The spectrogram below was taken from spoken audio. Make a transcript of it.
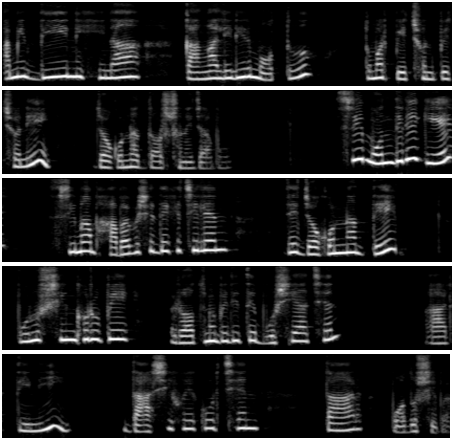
আমি দিনহীনা কাঙালিনীর মতো তোমার পেছন পেছনে জগন্নাথ দর্শনে যাব। শ্রী মন্দিরে গিয়ে শ্রীমা ভাবাবেশে দেখেছিলেন যে জগন্নাথ দেব পুরুষ সিংহ রূপে রত্নবেদিতে বসে আছেন আর তিনি দাসী হয়ে করছেন তার পদসেবা।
